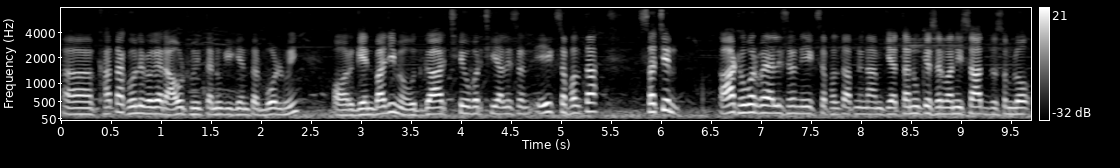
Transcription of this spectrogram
खाता खोले बगैर आउट हुई तनु की गेंद पर बोल्ड हुई और गेंदबाजी में उद्गार छः ओवर, छियालीस रन, एक सफलता। सचिन, आठ ओवर, बयालीस रन, एक सफलता अपने नाम किया। तनु के सरवानी सात दशमलव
